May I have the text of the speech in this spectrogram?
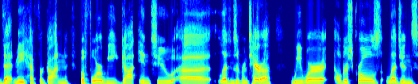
that may have forgotten, before we got into uh, Legends of Runeterra, we were Elder Scrolls Legends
